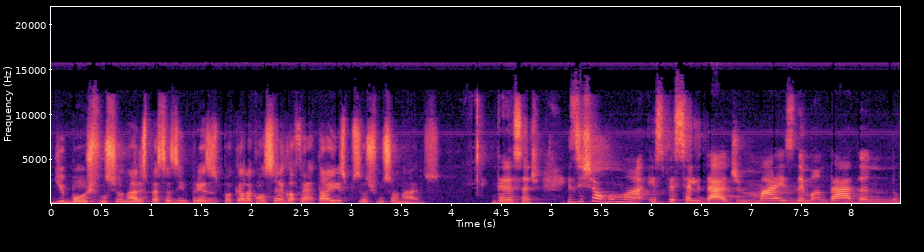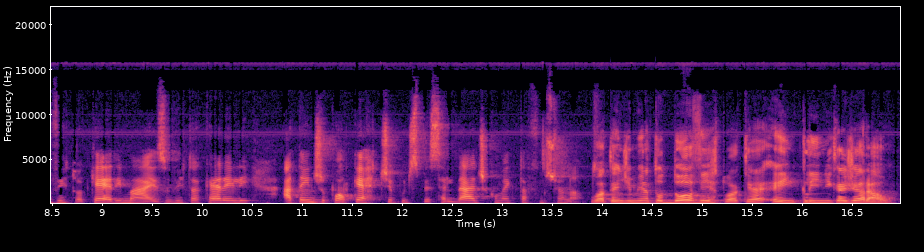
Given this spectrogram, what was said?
de bons funcionários para essas empresas, porque ela consegue ofertar isso para os seus funcionários. Interessante. Existe alguma especialidade mais demandada no VirtuaCare e mais? O VirtuaCare ele atende qualquer tipo de especialidade? Como é que está funcionando? O atendimento do VirtuaCare é em clínica geral.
